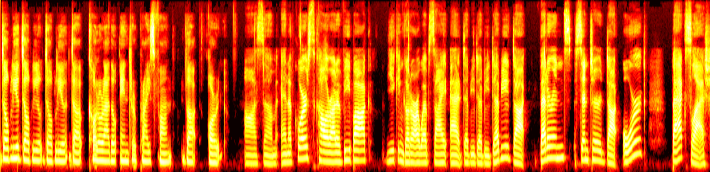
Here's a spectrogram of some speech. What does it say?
www.coloradoenterprisefund.org. Awesome. And of course, Colorado VBOC, you can go to our website at www.veteranscenter.org backslash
